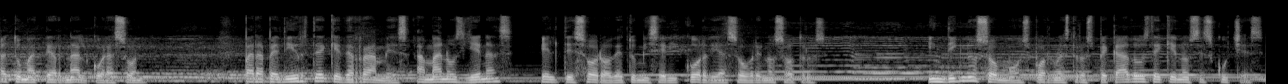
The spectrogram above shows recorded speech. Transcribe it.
a tu maternal corazón, para pedirte que derrames a manos llenas el tesoro de tu misericordia sobre nosotros. Indignos somos por nuestros pecados de que nos escuches,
